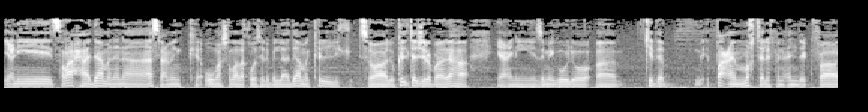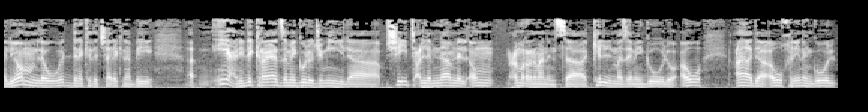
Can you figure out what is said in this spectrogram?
يعني صراحة دائما أنا أسمع منك وما شاء الله لا قوة إلا بالله. دائما كل سؤال وكل تجربة لها يعني زي ما يقولوا آه كذا طعم مختلف من عندك. فاليوم لو ودنا كذا تشاركنا ب يعني ذكريات زي ما يقولوا جميلة شيء تعلمناه من الأم عمرنا ما ننساه كلمة زي ما يقولوا أو عادة أو خلينا نقول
